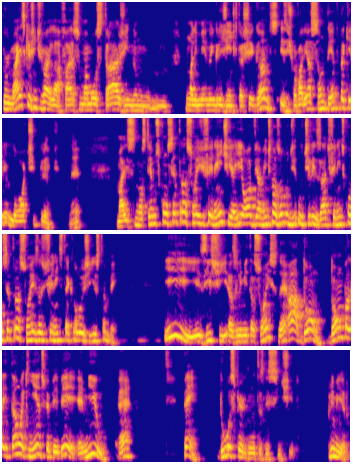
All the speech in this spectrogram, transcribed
por mais que a gente vai lá, faça uma amostragem num, num alimento, no ingrediente que está chegando, existe uma variação dentro daquele lote grande, né? Mas nós temos concentrações diferentes e aí, obviamente, nós vamos utilizar diferentes concentrações das diferentes tecnologias também. E existe as limitações, né? Ah, DOM, DOM para leitão é 500 ppb, é 1000, né? Bem, duas perguntas nesse sentido. Primeiro,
